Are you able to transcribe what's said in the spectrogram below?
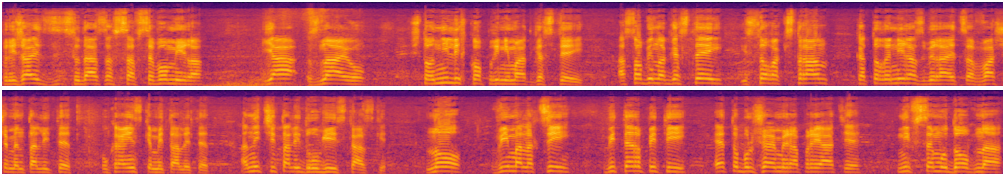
приезжает сюда со, всего мира. Я знаю, что нелегко принимать гостей. Особенно гостей из 40 стран, которые не разбираются в вашем менталитет, украинский менталитет. Они читали другие сказки. Но вы молодцы, вы терпите. Это большое мероприятие. Не всем удобно.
